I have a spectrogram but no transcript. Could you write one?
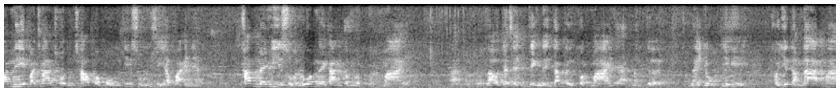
วันนี้ประชาชนชาวประมงที่สูญเสียไปเนี่ยท่านไม่มีส่วนร่วมในการกำหนดกฎหมาย เราจะเห็นจริงหนึ่งก็คือกฎหมายเนี่ยมันเกิดในยุคที่เขายึดอำนาจมา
